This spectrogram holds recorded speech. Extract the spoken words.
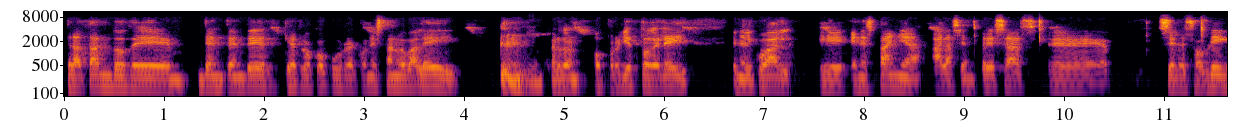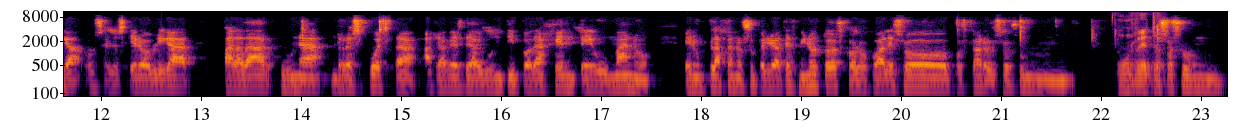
tratando de, entender qué es lo que ocurre con esta nueva ley, perdón, o proyecto de ley en el cual eh, en España a las empresas eh, se les obliga o se les quiere obligar para dar una respuesta a través de algún tipo de agente humano en un plazo no superior a tres minutos, con lo cual eso, pues claro, eso es un, un reto. Eso es un,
